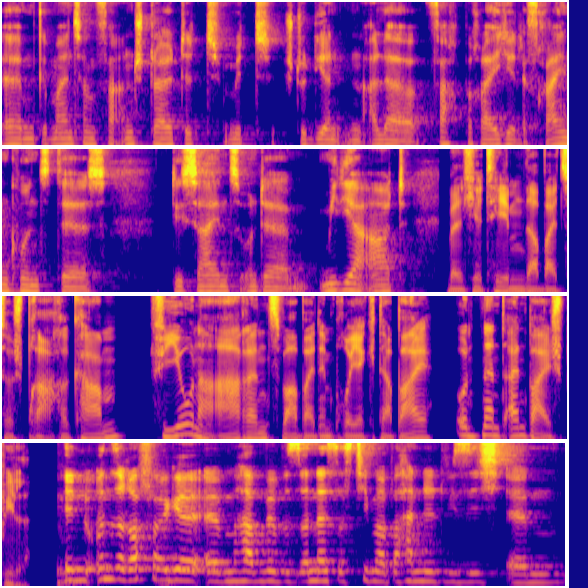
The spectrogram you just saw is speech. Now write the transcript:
ähm, gemeinsam veranstaltet mit Studierenden aller Fachbereiche der freien Kunst, des Designs und der Media Art. Welche Themen dabei zur Sprache kamen? Fiona Ahrens war bei dem Projekt dabei und nennt ein Beispiel. In unserer Folge ähm, haben wir besonders das Thema behandelt, wie sich ähm,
